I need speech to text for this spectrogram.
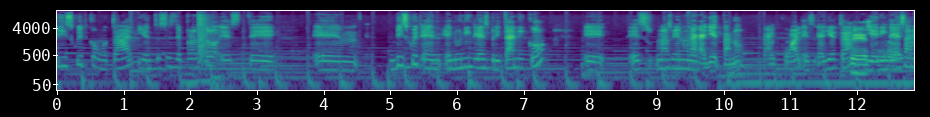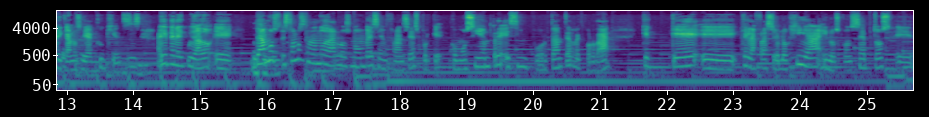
biscuit como tal, y entonces de pronto este em, biscuit en, un inglés británico eh, es más bien una galleta, ¿no? Tal cual es galleta, y en inglés americano sería cookie. Entonces hay que tener cuidado. Eh, damos, estamos tratando de dar los nombres en francés porque, como siempre, es importante recordar que que, eh, la fraseología y los conceptos eh,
